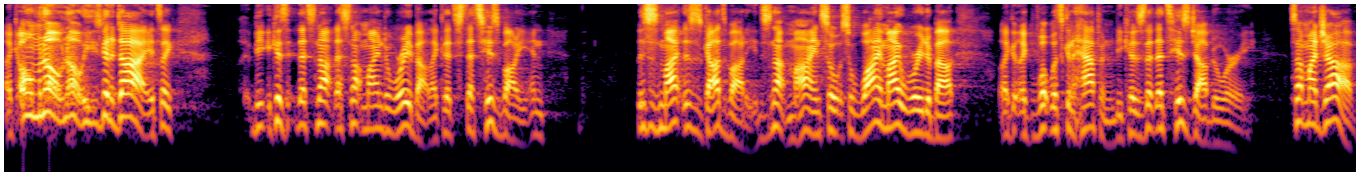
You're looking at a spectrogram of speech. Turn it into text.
like, oh no, no, he's gonna die. It's like, because that's not, that's not mine to worry about. Like, that's, that's his body. And this is, my, this is God's body. This is not mine. So, so why am I worried about like, like what, what's going to happen? Because that, that's his job to worry. It's not my job.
